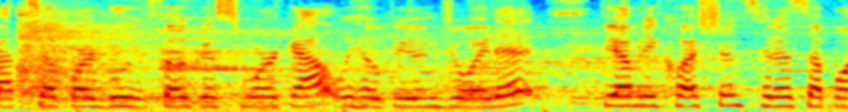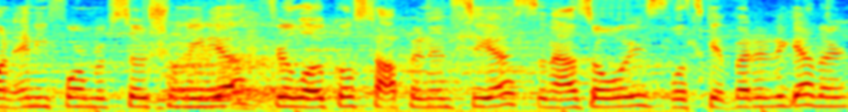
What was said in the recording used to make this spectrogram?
Wraps up our glute focus workout. We hope you enjoyed it. If you have any questions, hit us up on any form of social media. If you're local, stop in and see us. And as always, let's get better together.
